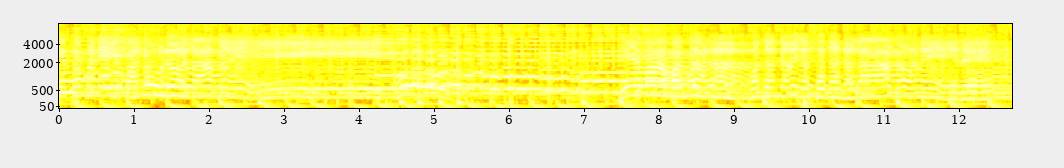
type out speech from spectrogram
એ તમને કાનુડો લાગે. એવા વંદન વંદન લાલ ને રે.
